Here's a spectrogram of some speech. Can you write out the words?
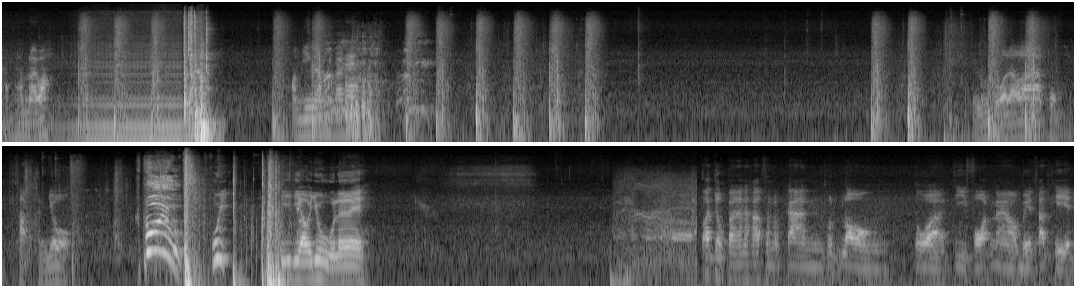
ขับทำอะไรวะ ความจริงแล้วมันก็แค่รู้ตัวแล้วว่าผมสับขันโยก อุ้ย ทีเดี ยวอยู่เลย ก็จบไปแล้วนะครับสำหรับการทดลองตัว GeForce Now Beta Test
